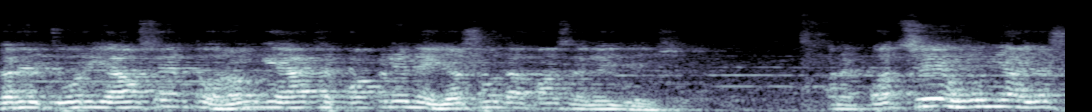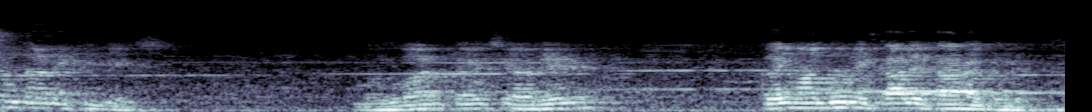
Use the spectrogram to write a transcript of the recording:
ઘરે ચોરી આવશે તો રંગે હાથે પકડીને યશોદા પાસે લઈ જઈશ. અને પછી હું ત્યાં યશોદાને ખીજઈશ. ભગવાન કહે છે, અરે, કઈ વાંધો નહીં, કાલે તારા ઘરે.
